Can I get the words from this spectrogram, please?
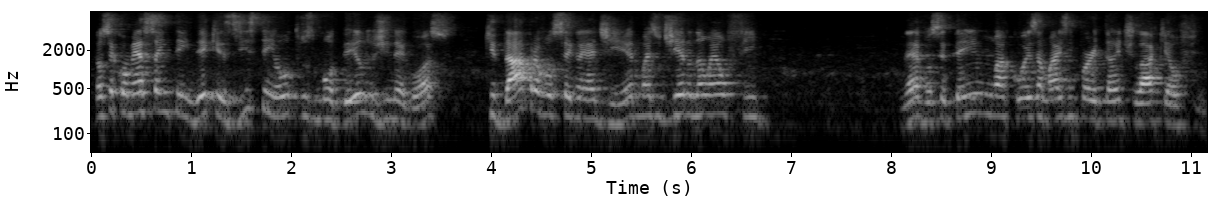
Então você começa a entender que existem outros modelos de negócio que dá para você ganhar dinheiro, mas o dinheiro não é o fim. Né? Você tem uma coisa mais importante lá que é o fim.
